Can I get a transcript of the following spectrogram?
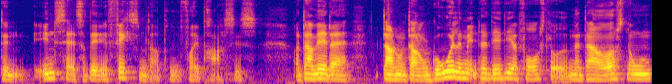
den indsats og den effekt, som der er brug for i praksis. Og der, vil der, der, er nogle, der er nogle gode elementer i det, de har foreslået, men der er også nogle,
